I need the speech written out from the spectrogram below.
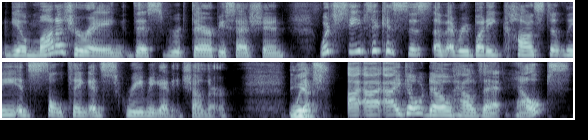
you know monitoring this group therapy session which seems to consist of everybody constantly insulting and screaming at each other which yes. I, I, I don't know how that helps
